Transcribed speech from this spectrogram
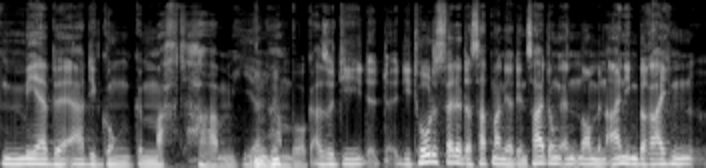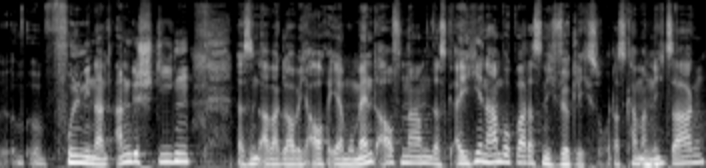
mehr Beerdigungen gemacht haben hier mhm. in Hamburg. Also die, die Todesfälle, das hat man ja den Zeitungen entnommen, in einigen Bereichen fulminant angestiegen. Das sind aber, glaube ich, auch eher Momentaufnahmen. Das, äh, hier in Hamburg war das nicht wirklich so. Das kann man mhm. nicht sagen.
